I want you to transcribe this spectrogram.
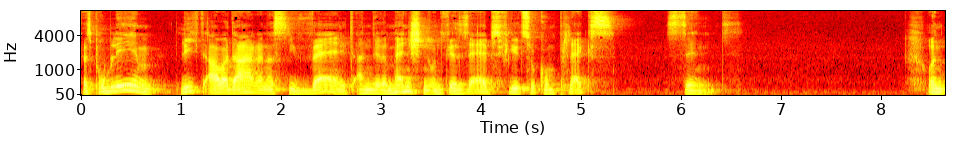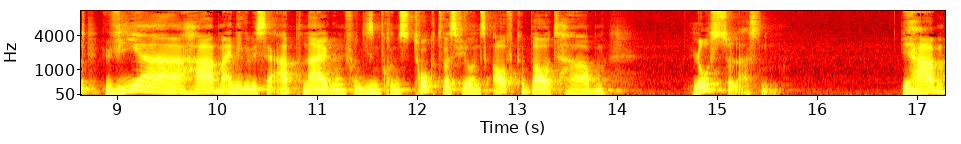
Das Problem liegt aber darin, dass die Welt, andere Menschen und wir selbst viel zu komplex sind. Und wir haben eine gewisse Abneigung von diesem Konstrukt, was wir uns aufgebaut haben, loszulassen. Wir haben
